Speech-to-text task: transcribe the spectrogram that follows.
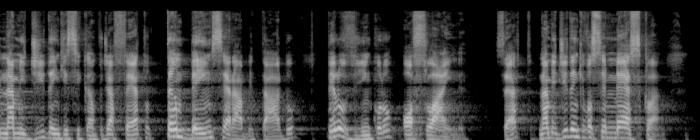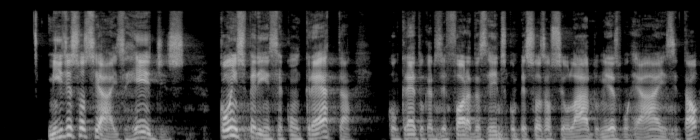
na medida em que esse campo de afeto também será habitado pelo vínculo offline, certo? Na medida em que você mescla mídias sociais, redes, com experiência concreta, concreta eu quero dizer fora das redes, com pessoas ao seu lado mesmo, reais e tal,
